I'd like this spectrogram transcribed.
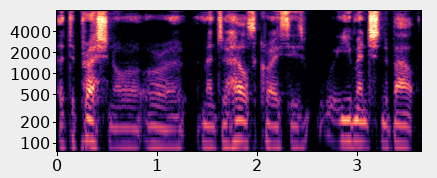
a depression or, or a mental health crisis. You mentioned about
